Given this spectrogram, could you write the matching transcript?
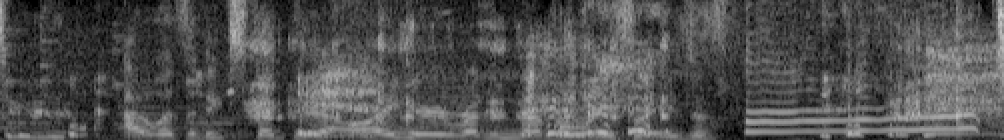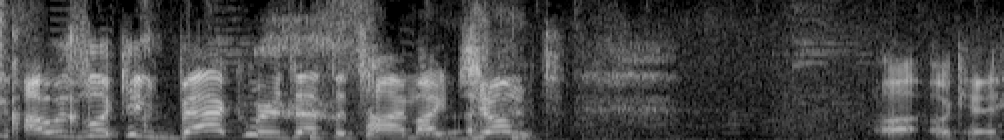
Dude, I wasn't expecting it. All I hear running down the raceway is just. I was looking backwards at the time. I jumped. Uh, okay.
